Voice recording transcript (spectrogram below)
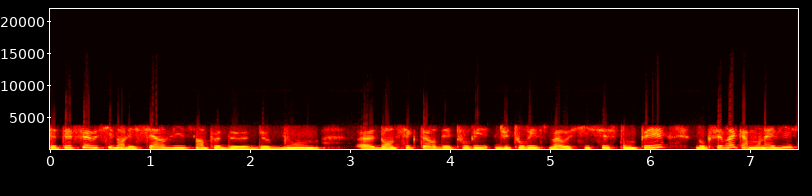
Cet effet aussi dans les services, un peu de, de boom euh, dans le secteur des du tourisme va aussi s'estomper. Donc c'est vrai qu'à mon avis,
